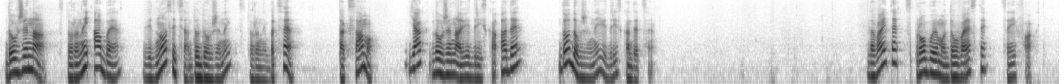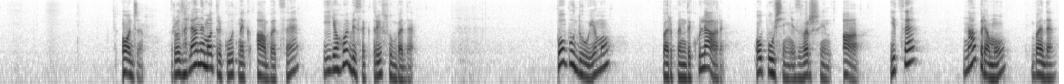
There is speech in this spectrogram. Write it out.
довжина сторони АБ відноситься до довжини сторони BC. Так само, як довжина відрізка AD до довжини відрізка DC. Давайте спробуємо довести цей факт. Отже, розглянемо трикутник ABC і його бісектрису BD. Побудуємо перпендикуляри, опущені з вершин А і С на пряму BD.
